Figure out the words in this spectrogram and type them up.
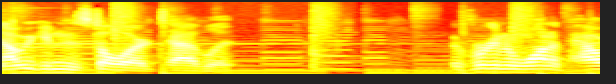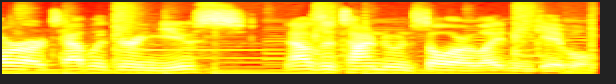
Now we can install our tablet. If we're going to want to power our tablet during use, now's the time to install our lightning cable.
